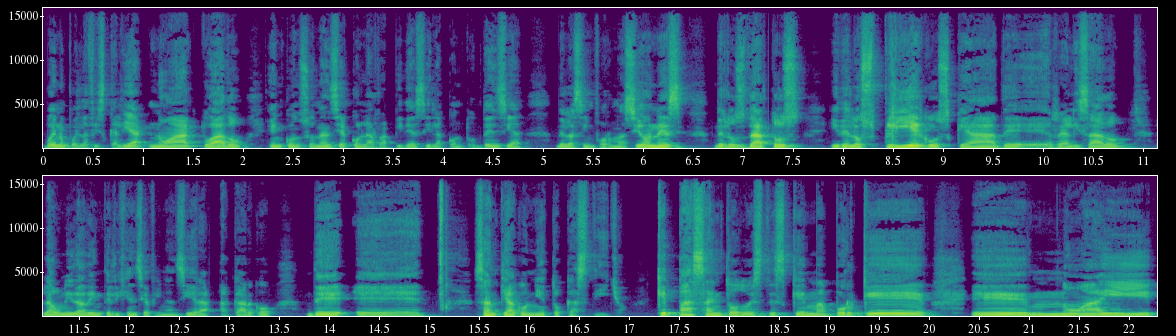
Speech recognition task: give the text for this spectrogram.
Bueno, pues la Fiscalía no ha actuado en consonancia con la rapidez y la contundencia de las informaciones, de los datos y de los pliegos que ha realizado la unidad de inteligencia financiera a cargo de eh, Santiago Nieto Castillo. ¿Qué pasa en todo este esquema? ¿Por qué eh, no hay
